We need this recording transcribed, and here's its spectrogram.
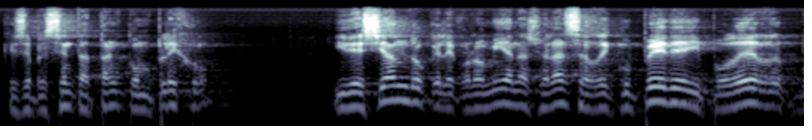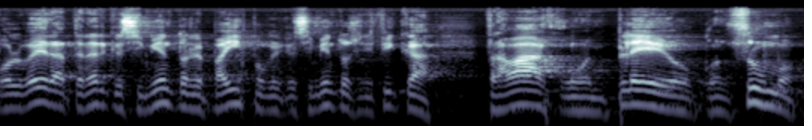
que se presenta tan complejo, y deseando que la economía nacional se recupere y poder volver a tener crecimiento en el país, porque el crecimiento significa trabajo, empleo, consumo,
